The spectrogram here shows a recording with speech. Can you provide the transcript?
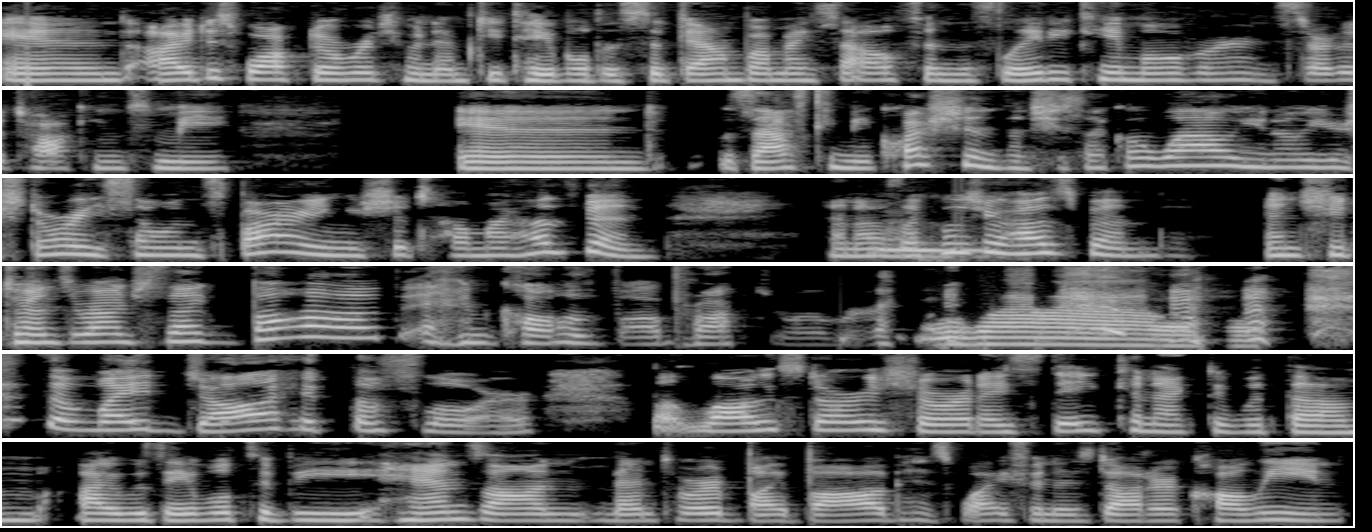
And I just walked over to an empty table to sit down by myself. And this lady came over and started talking to me and was asking me questions. And she's like, Oh, wow, you know, your story is so inspiring. You should tell my husband. And I was mm. like, Who's your husband? And she turns around, she's like, Bob, and calls Bob Proctor over. Oh, wow. so my jaw hit the floor. But long story short, I stayed connected with them. I was able to be hands on mentored by Bob, his wife, and his daughter, Colleen,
